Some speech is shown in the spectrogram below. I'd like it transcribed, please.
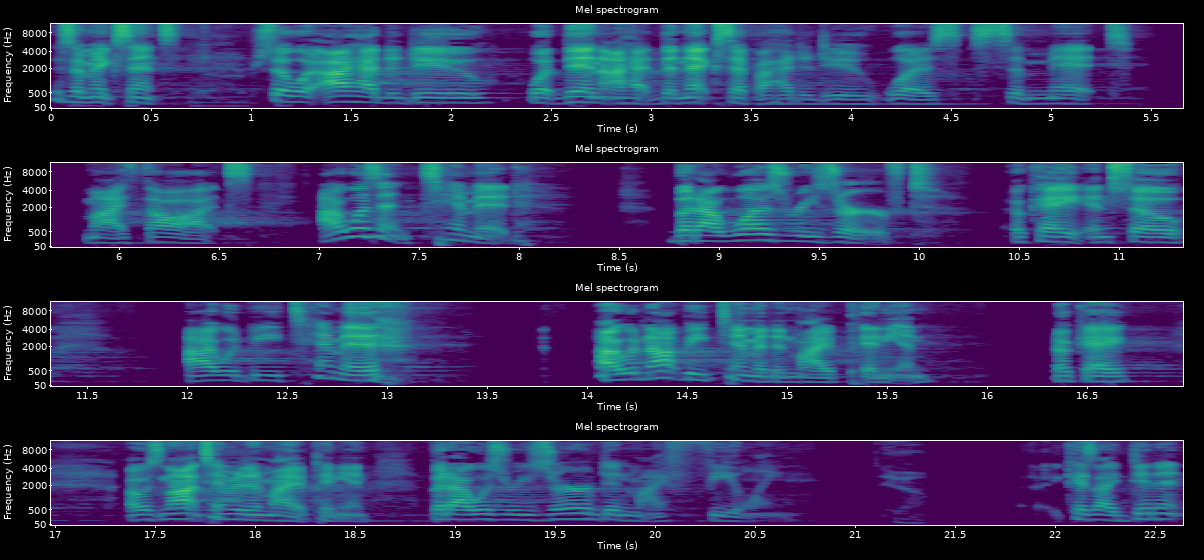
Does that make sense? So what I had to do, what then I had the next step I had to do was submit my thoughts. I wasn't timid, but I was reserved. Okay? And so I would be timid. I would not be timid in my opinion. Okay? I was not timid in my opinion, but I was reserved in my feeling. Yeah. Because I didn't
